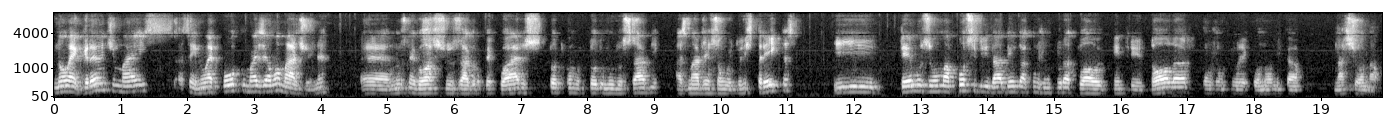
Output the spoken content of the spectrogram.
não é grande, mas assim, não é pouco, mas é uma margem, né? É, nos negócios agropecuários, todo, como todo mundo sabe, as margens são muito estreitas e temos uma possibilidade dentro da conjuntura atual entre dólar conjuntura econômica nacional.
